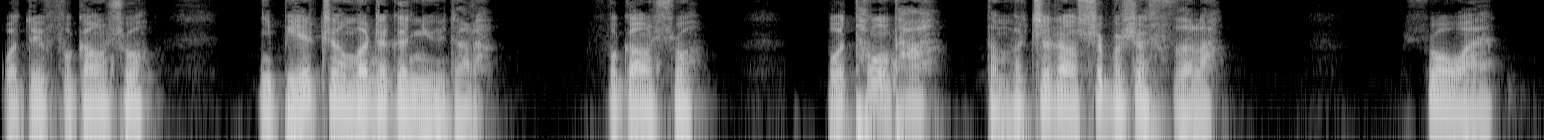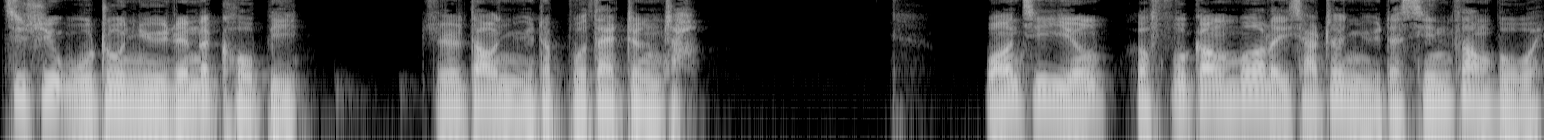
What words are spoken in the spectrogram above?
我对付刚说：“你别折磨这个女的了。”付刚说：“不烫她怎么知道是不是死了？”说完，继续捂住女人的口鼻，直到女的不再挣扎。王吉营和付刚摸了一下这女的心脏部位，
